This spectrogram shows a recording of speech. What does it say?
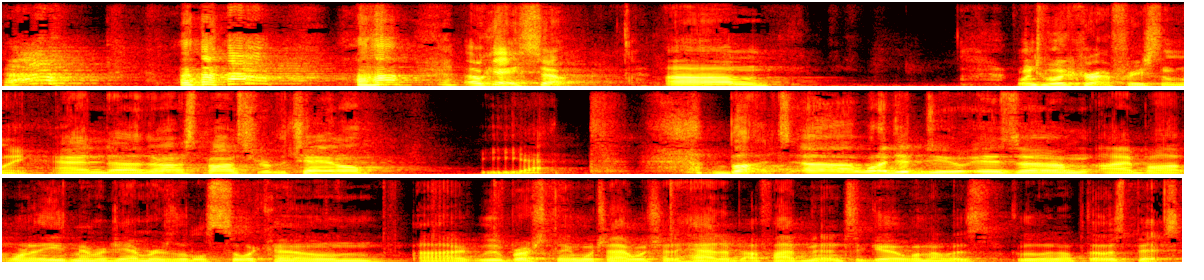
okay, so um, went to Woodcraft recently and uh, they're not a sponsor of the channel yet. But uh, what I did do is um, I bought one of these Mammo Jammers, little silicone uh, glue brush thing, which I wish I'd had about five minutes ago when I was gluing up those bits.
